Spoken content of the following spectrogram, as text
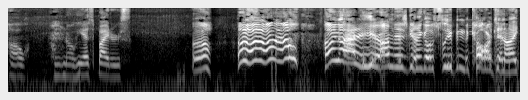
Oh, oh no, he has spiders. Oh, oh, I'm out of here. I'm just gonna go sleep in the car tonight.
